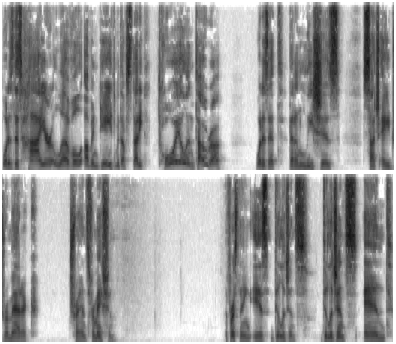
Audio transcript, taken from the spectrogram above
What is this higher level of engagement, of study, toil in Torah? What is it that unleashes such a dramatic transformation? The first thing is diligence. Diligence and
